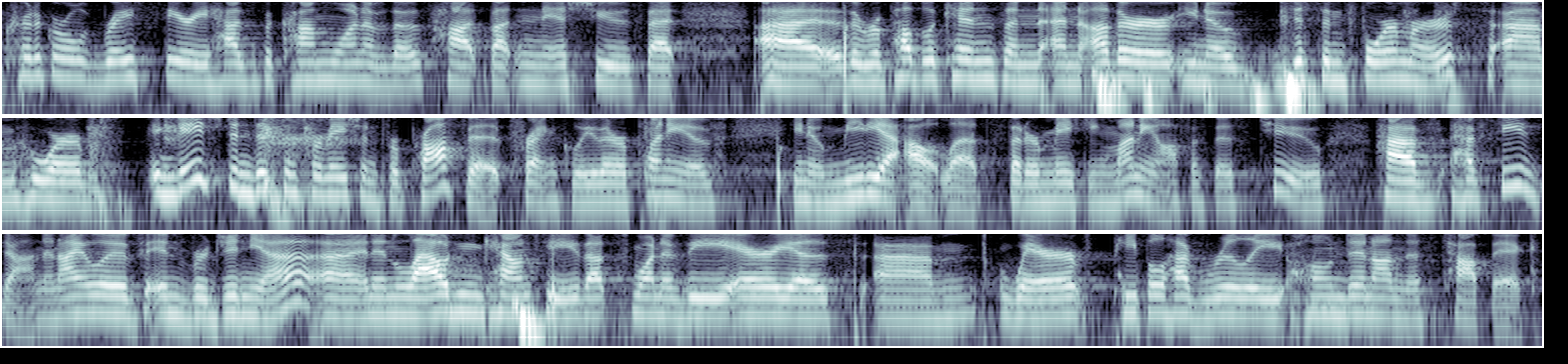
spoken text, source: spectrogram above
Critical race theory has become one of those hot button issues that uh, the Republicans and, and other, you know, disinformers um, who are engaged in disinformation for profit, frankly, there are plenty of, you know, media outlets that are making money off of this too, have, have seized on. And I live in Virginia uh, and in Loudoun County, that's one of the areas um, where people have really honed in on this topic.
